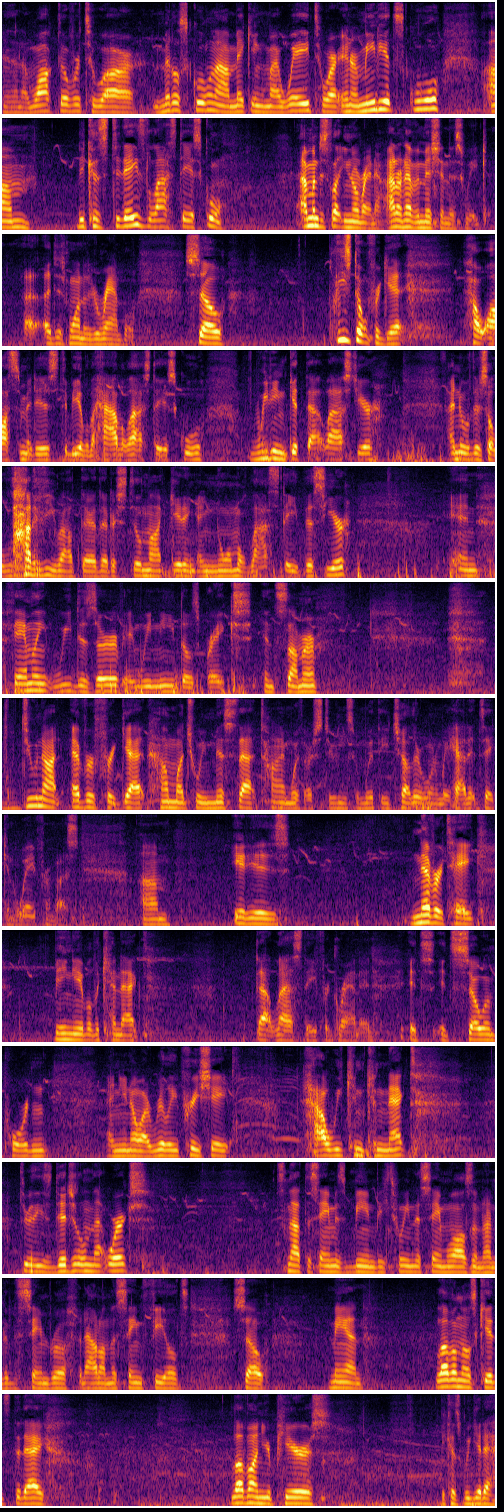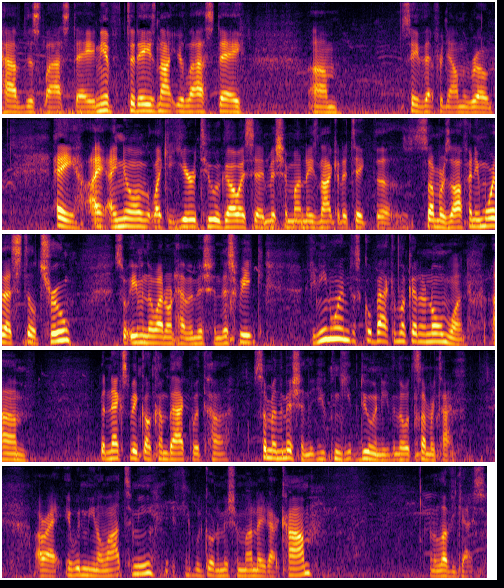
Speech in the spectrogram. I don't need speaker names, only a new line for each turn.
and then I walked over to our middle school. Now I'm making my way to our intermediate school um, because today's the last day of school. I'm gonna just let you know right now, I don't have a mission this week. I, I just wanted to ramble. So please don't forget how awesome it is to be able to have a last day of school. We didn't get that last year. I know there's a lot of you out there that are still not getting a normal last day this year. And family, we deserve and we need those breaks in summer do not ever forget how much we miss that time with our students and with each other when we had it taken away from us. Um, it is never take being able to connect that last day for granted. It's it's so important, and you know I really appreciate how we can connect through these digital networks. It's not the same as being between the same walls and under the same roof and out on the same fields. So, man, love on those kids today. Love on your peers because we get to have this last day. And if today's not your last day, um, save that for down the road. Hey, I, I, know like a year or two ago I said Mission Monday's not going to take the summers off anymore. That's still true. So even though I don't have a mission this week, if you need one, just go back and look at an old one. Um, but next week I'll come back with uh, some of the mission that you can keep doing even though it's summertime. All right, it would mean a lot to me if you would go to missionmonday.com. I love you guys.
